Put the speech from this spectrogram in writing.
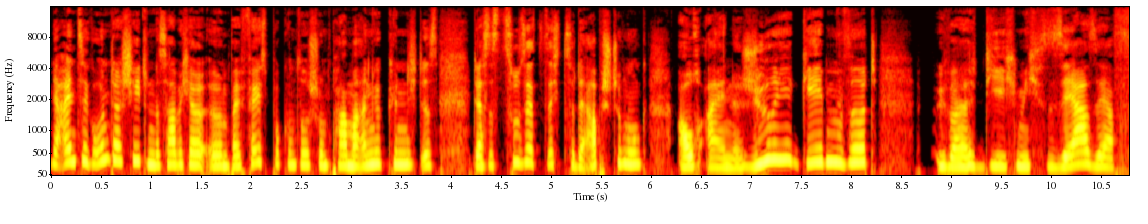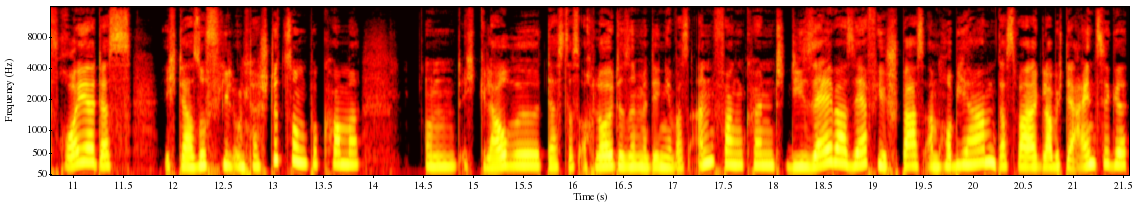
Der einzige Unterschied, und das habe ich ja äh, bei Facebook und so schon ein paar Mal angekündigt, ist, dass es zusätzlich zu der Abstimmung auch eine Jury geben wird, über die ich mich sehr, sehr freue, dass ich da so viel Unterstützung bekomme. Und ich glaube, dass das auch Leute sind, mit denen ihr was anfangen könnt, die selber sehr viel Spaß am Hobby haben. Das war, glaube ich, der einzige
